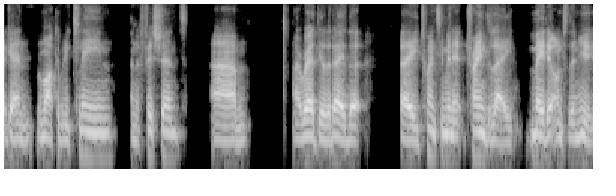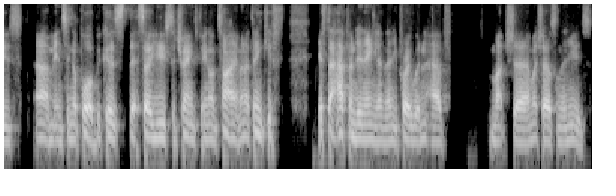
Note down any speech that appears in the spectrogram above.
again, remarkably clean and efficient. Um, I read the other day that a 20 minute train delay made it onto the news um, in Singapore because they're so used to trains being on time. And I think if if that happened in England, then you probably wouldn't have much uh, much else on the news.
